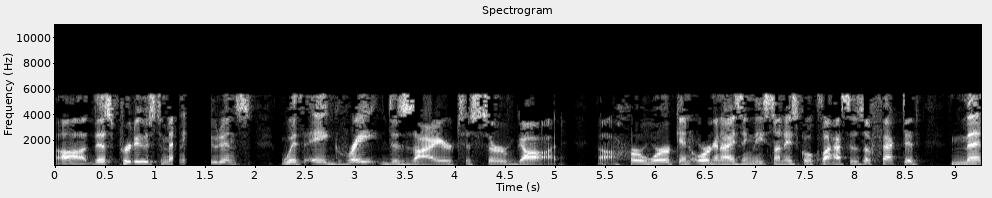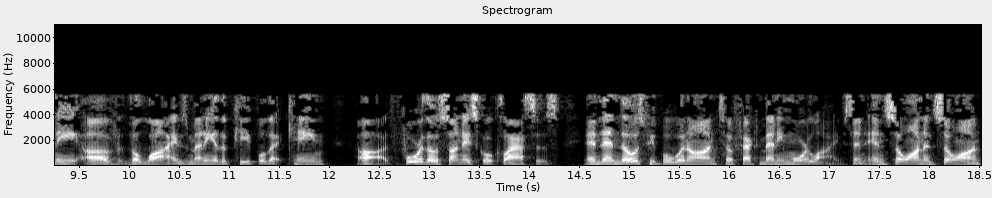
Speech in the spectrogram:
Uh, this produced many students with a great desire to serve God. Uh, her work in organizing these Sunday school classes affected many of the lives, many of the people that came uh, for those Sunday school classes. And then those people went on to affect many more lives, and, and so on and so on.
